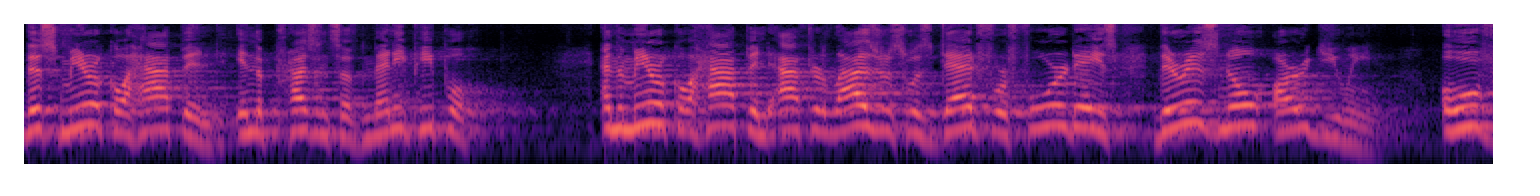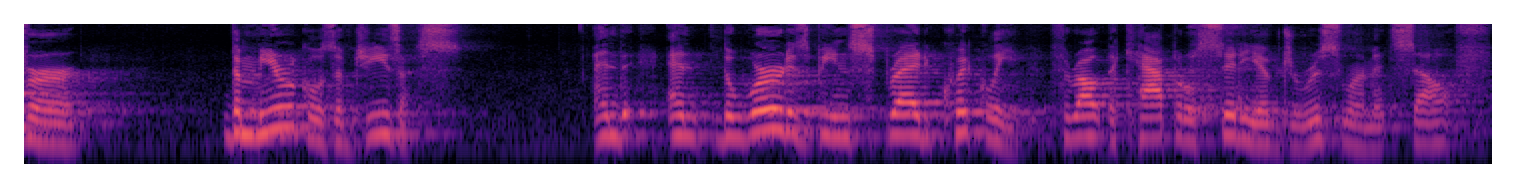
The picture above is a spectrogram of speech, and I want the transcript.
This miracle happened in the presence of many people. And the miracle happened after Lazarus was dead for four days. There is no arguing over the miracles of Jesus. And, and the word is being spread quickly throughout the capital city of Jerusalem itself.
